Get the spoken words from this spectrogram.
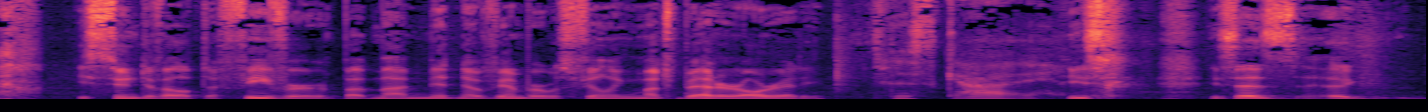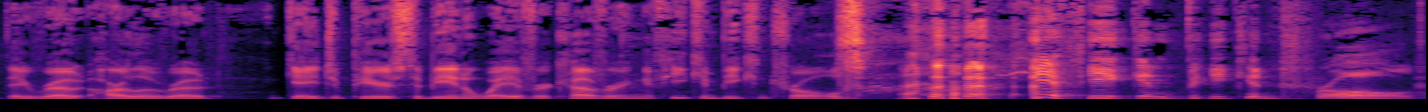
he soon developed a fever, but by mid-November was feeling much better already. This guy. He's he says uh, they wrote Harlow wrote Gage appears to be in a way of recovering if he can be controlled. if he can be controlled.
